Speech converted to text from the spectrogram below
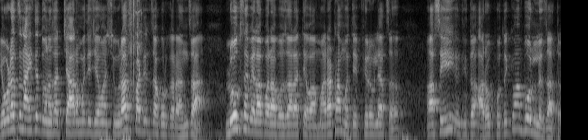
एवढंच नाही तर दोन हजार चारमध्ये जेव्हा शिवराज पाटील चाकूरकरांचा लोकसभेला पराभव झाला तेव्हा मराठा मते फिरवल्याचं असंही तिथं आरोप होतो किंवा बोललं जातं.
